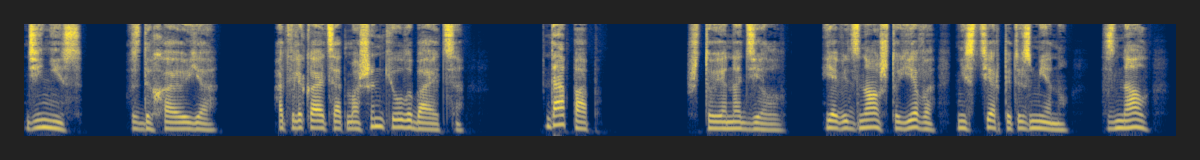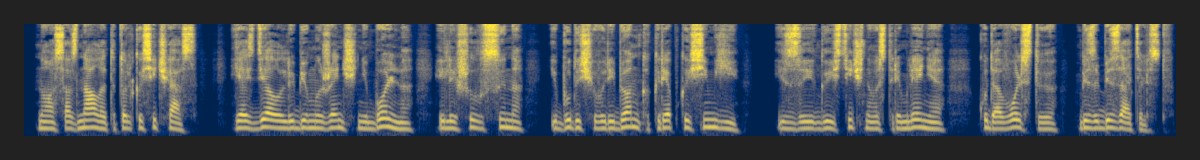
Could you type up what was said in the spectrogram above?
«Денис», — вздыхаю я. Отвлекается от машинки, улыбается. «Да, пап». Что я наделал? Я ведь знал, что Ева не стерпит измену. Знал, но осознал это только сейчас, я сделал любимой женщине больно и лишил сына и будущего ребенка крепкой семьи из-за эгоистичного стремления к удовольствию без обязательств.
